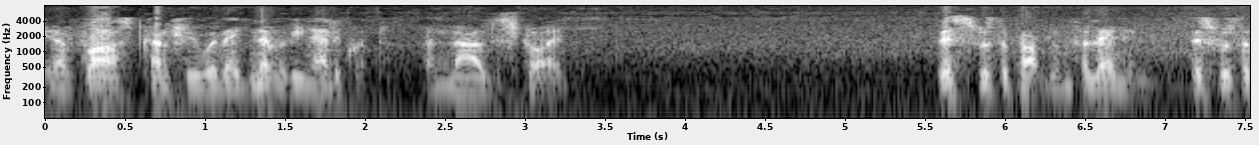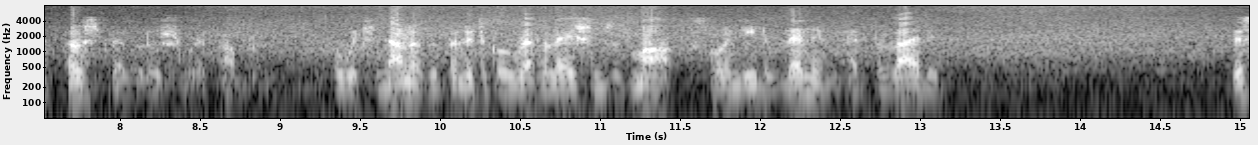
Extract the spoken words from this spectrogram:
in a vast country where they'd never been adequate and now destroyed. This was the problem for Lenin. This was the post-revolutionary problem, for which none of the political revelations of Marx, or indeed of Lenin, had provided. This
